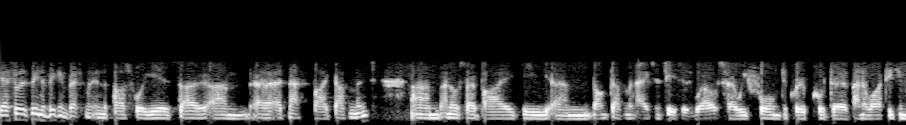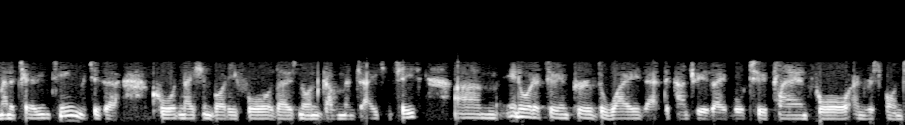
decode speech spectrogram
Yeah, so there's been a big investment in the past four years. So um, uh, that's by government um, and also by the um, non-government agencies as well. So we formed a group called the Vanuatu Humanitarian Team, which is a coordination body for those non-government agencies, um, in order to improve the way that the country is able to plan for and respond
